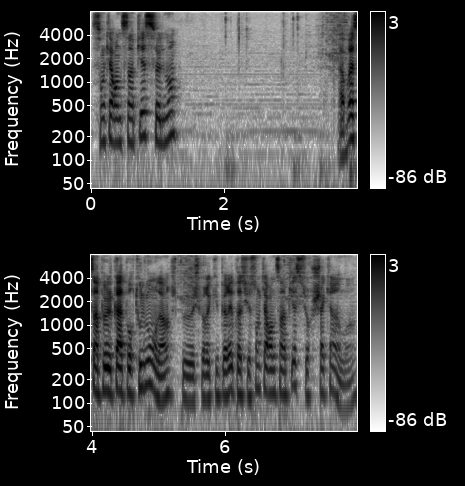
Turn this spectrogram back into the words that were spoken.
145 pièces seulement? Après, c'est un peu le cas pour tout le monde. Hein. Je, peux, récupérer presque 145 pièces sur chacun, moi.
